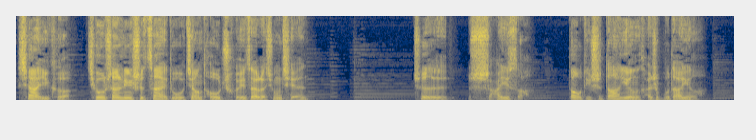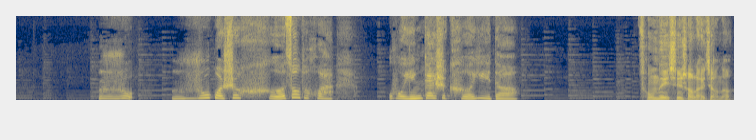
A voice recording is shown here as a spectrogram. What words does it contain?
下一刻，秋山林是再度将头垂在了胸前。这啥意思啊？到底是答应还是不答应啊？如如果是合奏的话，我应该是可以的。从内心上来讲呢，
